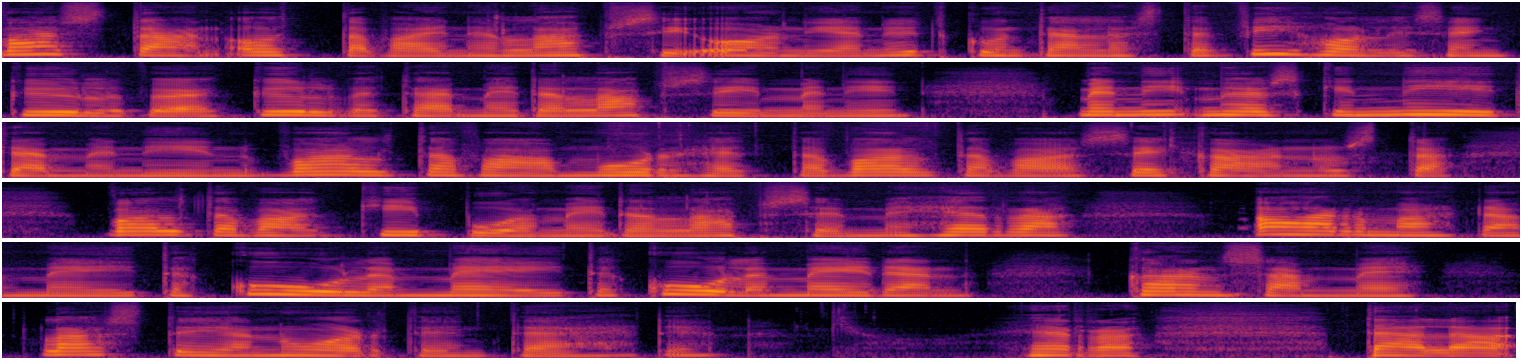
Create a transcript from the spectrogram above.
vastaanottavainen lapsi on. Ja nyt kun tällaista vihollisen kylvöä kylvetään meidän lapsiimme, niin me ni- myöskin niitämme niin valtavaa murhetta, valtavaa sekaannusta, valtavaa kipua meidän lapsemme. Herra, armahda meitä, kuule meitä, kuule meidän kansamme lasten ja nuorten tähden. Herra, täällä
